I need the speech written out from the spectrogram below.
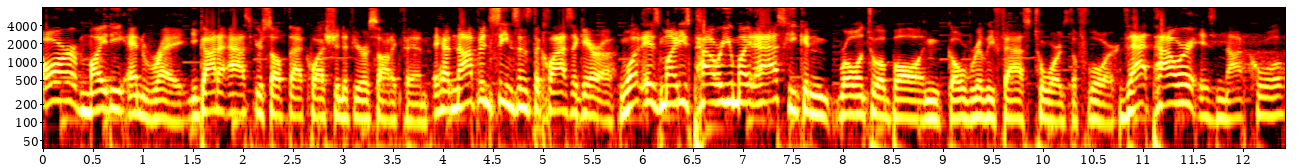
are Mighty and Ray? You gotta ask yourself that question if you're a Sonic fan. They have not been seen since the classic era. What is Mighty's power, you might ask? He can roll into a ball and go really fast towards the floor. That power is not cool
